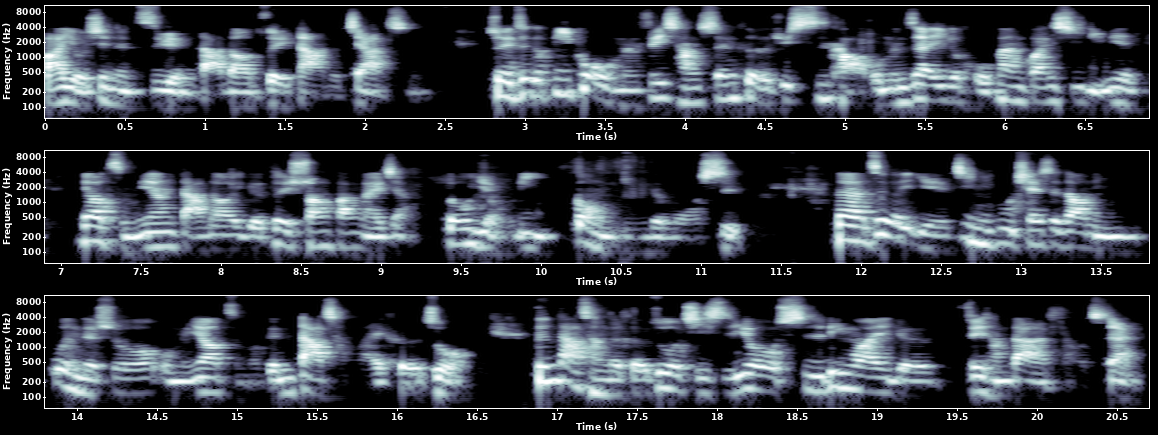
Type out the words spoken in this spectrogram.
把有限的资源达到最大的价值。所以这个逼迫我们非常深刻的去思考，我们在一个伙伴关系里面要怎么样达到一个对双方来讲都有利共赢的模式。那这个也进一步牵涉到你问的说，我们要怎么跟大厂来合作？跟大厂的合作其实又是另外一个非常大的挑战。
